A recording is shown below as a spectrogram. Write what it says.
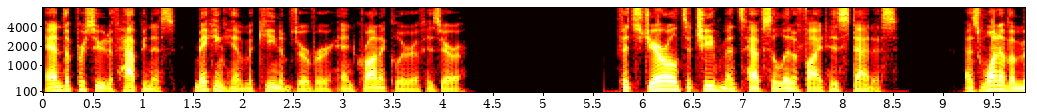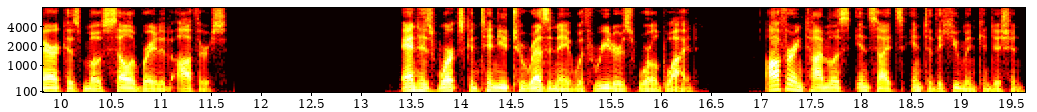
and the pursuit of happiness, making him a keen observer and chronicler of his era. Fitzgerald's achievements have solidified his status as one of America's most celebrated authors, and his works continue to resonate with readers worldwide, offering timeless insights into the human condition.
